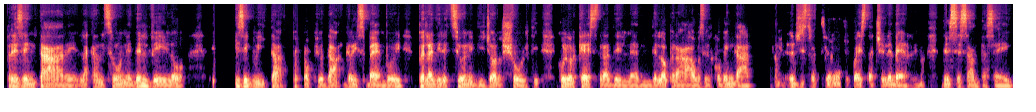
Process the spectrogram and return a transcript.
presentare la canzone del velo eseguita proprio da Grace Bambury per la direzione di George Scholti con l'orchestra del- dell'Opera House del Covent Garden, registrazione anche questa celeberrima del 66.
